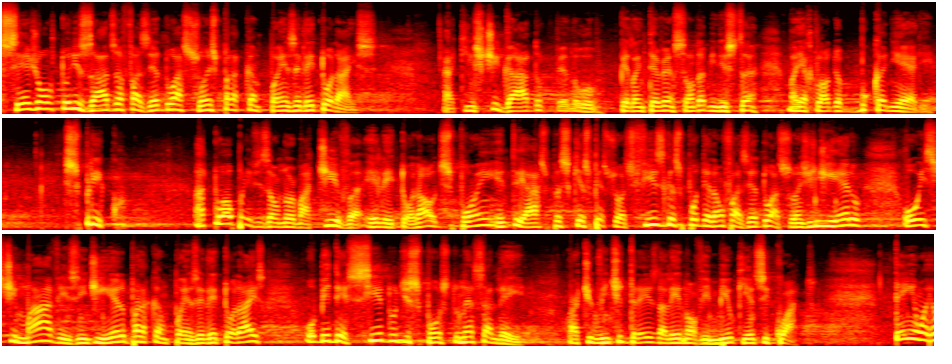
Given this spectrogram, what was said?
sejam autorizados a fazer doações para campanhas eleitorais. Aqui instigado pelo, pela intervenção da ministra Maria Cláudia Bucanieri. Explico. A atual previsão normativa eleitoral dispõe, entre aspas, que as pessoas físicas poderão fazer doações em dinheiro ou estimáveis em dinheiro para campanhas eleitorais, obedecido o disposto nessa lei, o artigo 23 da Lei 9.504. Tenho, a,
